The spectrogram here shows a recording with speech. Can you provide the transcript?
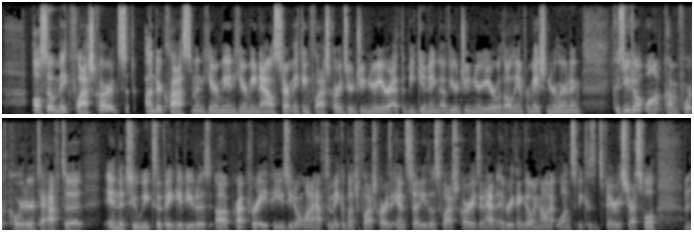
also, make flashcards. Underclassmen, hear me and hear me now. Start making flashcards your junior year at the beginning of your junior year with all the information you're learning. Because you don't want come fourth quarter to have to in the two weeks that they give you to uh, prep for APs, you don't want to have to make a bunch of flashcards and study those flashcards and have everything going on at once because it's very stressful.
